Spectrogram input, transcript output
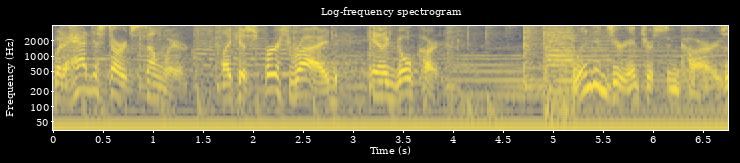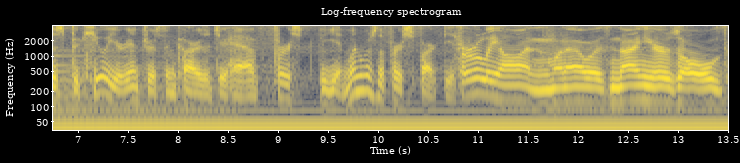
but it had to start somewhere, like his first ride in a go-kart. When did your interest in cars, this peculiar interest in cars that you have, first begin? When was the first spark, do you think? Early on, when I was nine years old,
